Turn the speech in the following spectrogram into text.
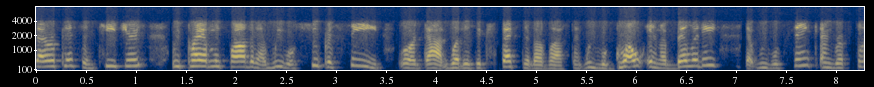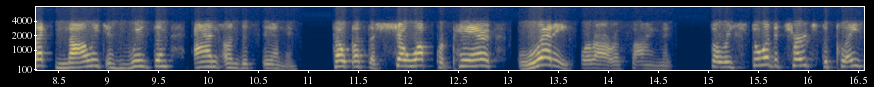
therapists and teachers. We pray, Heavenly Father, that we will supersede, Lord God, what is expected of us, that we will grow in ability, that we will think and reflect knowledge and wisdom and understanding. Help us to show up prepared, ready for our assignment. So restore the church to place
